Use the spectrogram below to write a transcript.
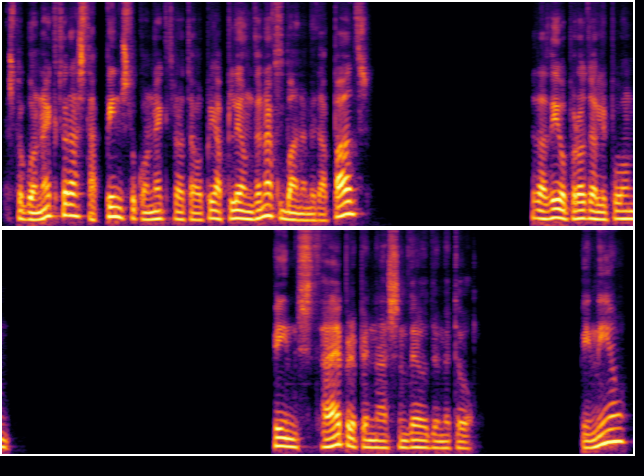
στον κονέκτορα, στα pins του κονέκτορα τα οποία πλέον δεν ακουμπάνε με τα pads. Τα δύο πρώτα λοιπόν pins θα έπρεπε να συνδέονται με το ποινίο.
